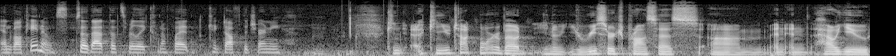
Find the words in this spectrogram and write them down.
and volcanoes. So that that's really kind of what kicked off the journey. Can uh, can you talk more about you know your research process um, and and how you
